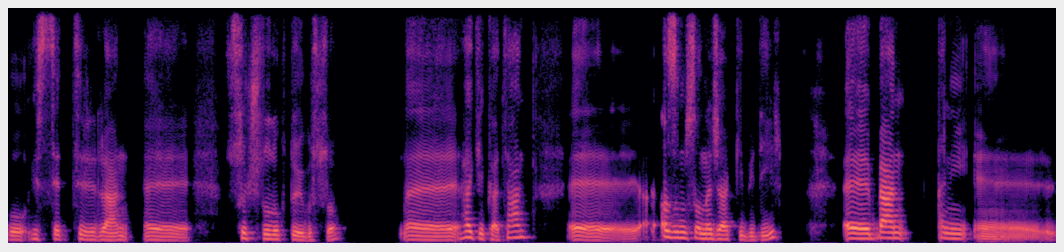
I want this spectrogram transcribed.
bu hissettirilen e, suçluluk duygusu e, hakikaten e, azımsanacak gibi değil. E, ben hani e,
